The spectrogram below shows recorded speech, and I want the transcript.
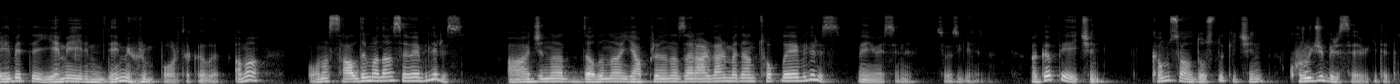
elbette yemeyelim demiyorum portakalı ama ona saldırmadan sevebiliriz. Ağacına, dalına, yaprağına zarar vermeden toplayabiliriz meyvesini söz gelimi. Agape için, kamusal dostluk için kurucu bir sevgi dedim.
